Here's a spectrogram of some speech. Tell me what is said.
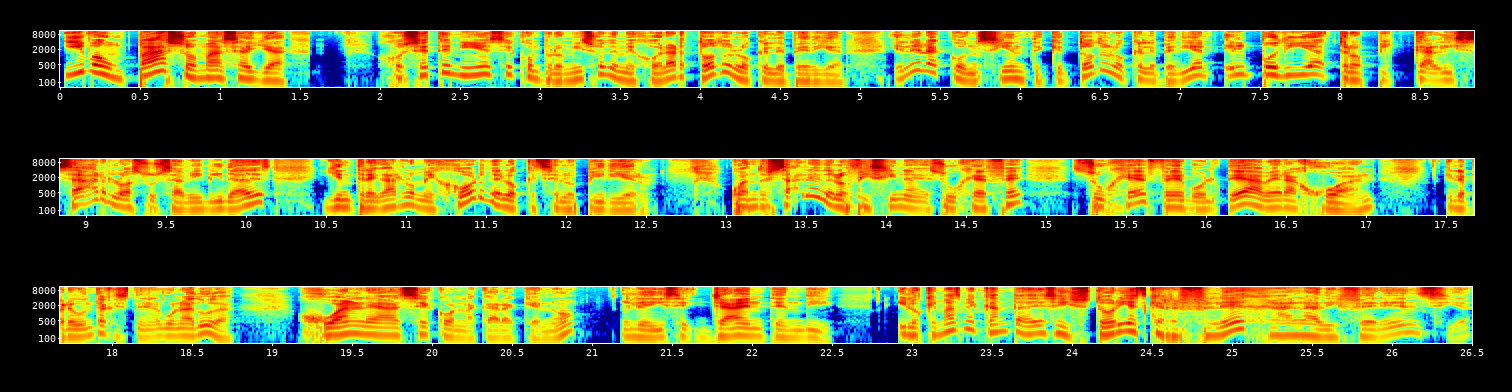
iba un paso más allá. José tenía ese compromiso de mejorar todo lo que le pedían. Él era consciente que todo lo que le pedían, él podía tropicalizarlo a sus habilidades y entregar lo mejor de lo que se lo pidieron. Cuando sale de la oficina de su jefe, su jefe voltea a ver a Juan y le pregunta que si tiene alguna duda. Juan le hace con la cara que no y le dice, ya entendí. Y lo que más me encanta de esa historia es que refleja la diferencia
